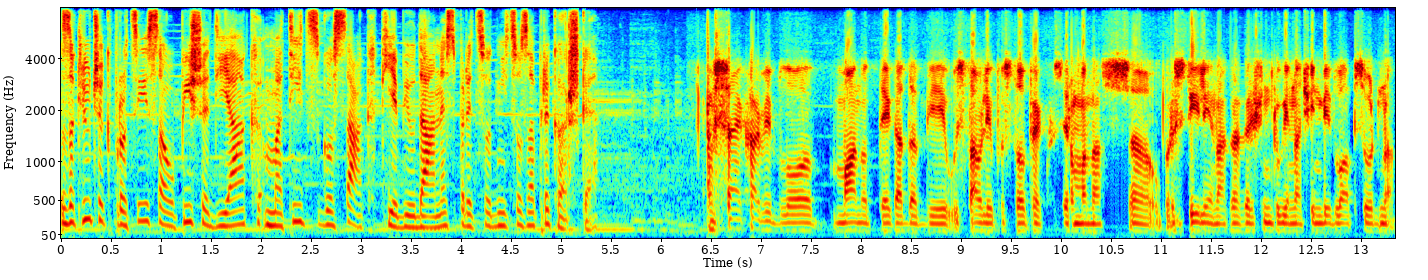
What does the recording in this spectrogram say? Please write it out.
Zaključek procesa opiše dijak Matic Gosak, ki je bil danes pred sodnico za prekrške. Vse, kar bi bilo manj od tega, da bi ustavili postopek oziroma nas uh, oprostili na kakršen drugi način, bi bilo absurdno,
